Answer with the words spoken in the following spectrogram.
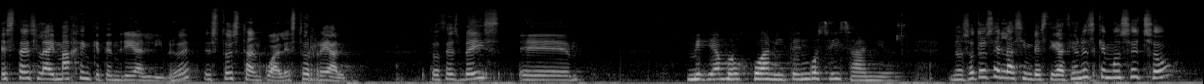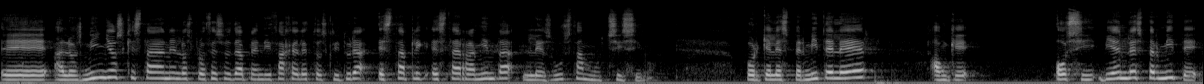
esta es la imagen que tendría el libro. ¿eh? Esto es tal cual, esto es real. Entonces, ¿veis? Eh, Me llamo Juan y tengo seis años. Nosotros en las investigaciones que hemos hecho, eh, a los niños que están en los procesos de aprendizaje de lectoescritura, esta, esta herramienta les gusta muchísimo, porque les permite leer, aunque, o si bien les permite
